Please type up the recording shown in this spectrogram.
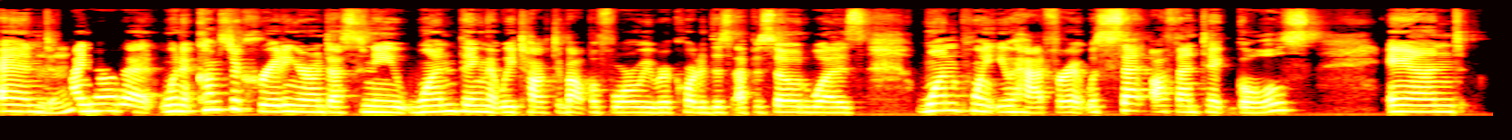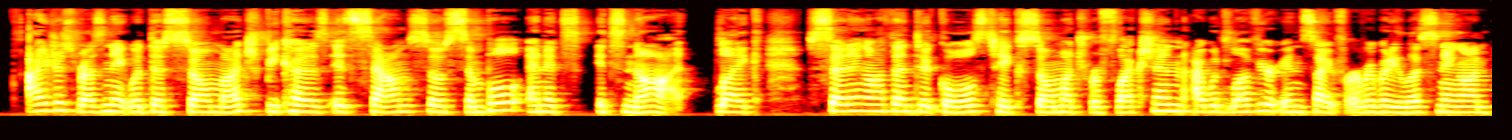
And mm-hmm. I know that when it comes to creating your own destiny, one thing that we talked about before we recorded this episode was one point you had for it was set authentic goals. And I just resonate with this so much because it sounds so simple and it's it's not. Like setting authentic goals takes so much reflection. I would love your insight for everybody listening on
